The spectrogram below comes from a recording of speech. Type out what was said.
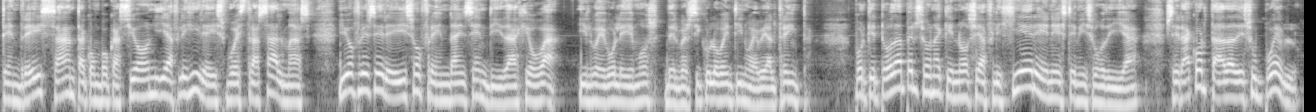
Tendréis santa convocación y afligiréis vuestras almas y ofreceréis ofrenda encendida a Jehová. Y luego leemos del versículo 29 al 30 porque toda persona que no se afligiere en este mismo día será cortada de su pueblo,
